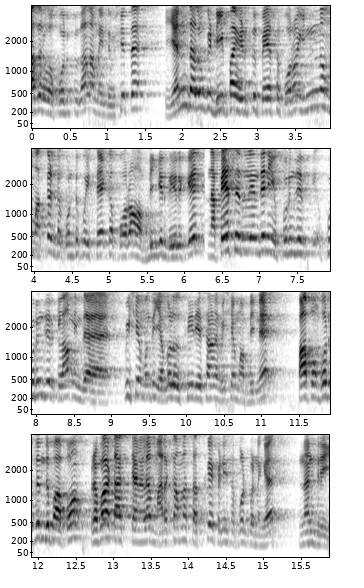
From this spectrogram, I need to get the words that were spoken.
ஆதரவை பொறுத்து தான் நம்ம இந்த விஷயத்த எந்த அளவுக்கு டீப்பாக எடுத்து பேச போகிறோம் இன்னும் மக்கள்கிட்ட கொண்டு போய் சேர்க்க போகிறோம் அப்படிங்கிறது இருக்குது நான் பேசுறதுலேருந்தே நீங்கள் புரிஞ்சிருக்கு புரிஞ்சிருக்கலாம் இந்த விஷயம் வந்து எவ்வளோ சீரியஸான விஷயம் அப்படின்னு. பார்ப்போம் பொறுத்திருந்து பார்ப்போம். பிரபா டாக் சேனலை மறக்காமல் சப்ஸ்கிரைப் பண்ணி சப்போர்ட் பண்ணுங்கள் நன்றி.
